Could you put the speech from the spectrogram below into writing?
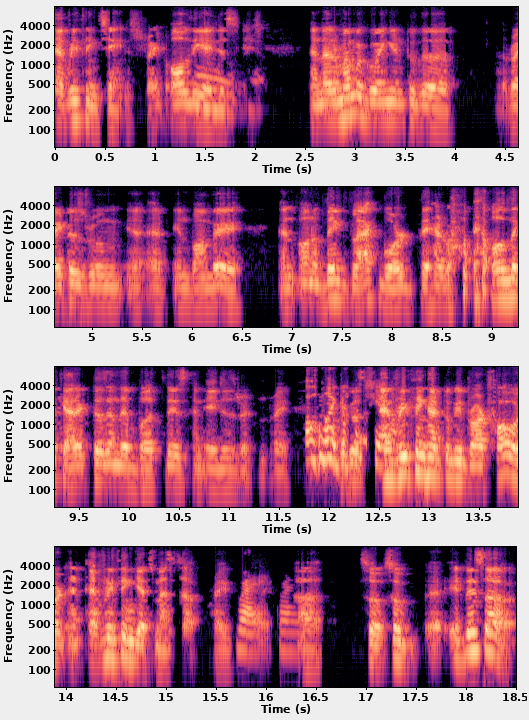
everything changed, right? All the ages Mm. changed. And I remember going into the writers' room at, in Bombay, and on a big blackboard, they had all the characters and their birthdays and ages written, right? oh my because gosh, yeah. everything had to be brought forward and everything gets messed up right right, right. uh, so so uh, it is a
